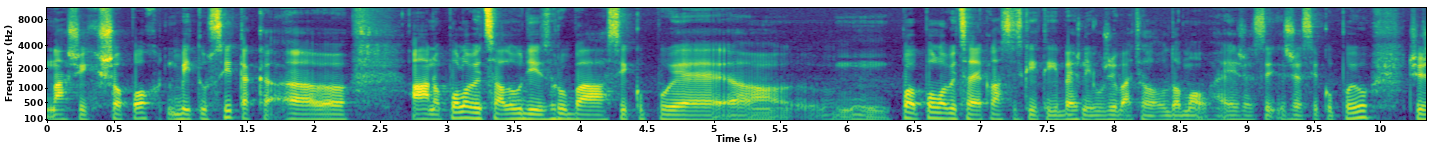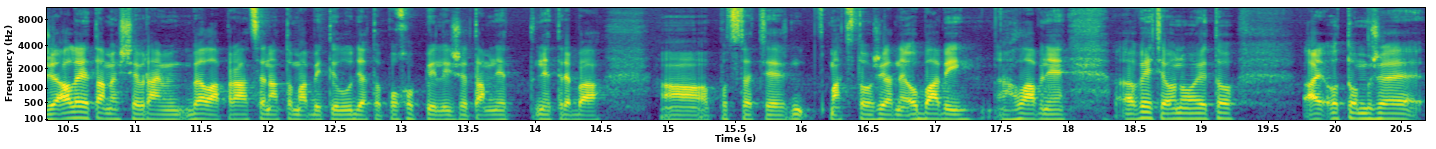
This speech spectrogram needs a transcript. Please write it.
našich shopoch B2C, tak uh, áno, polovica ľudí zhruba si kupuje, uh, po, polovica je klasických tých bežných užívateľov domov, hej, že, si, že si kupujú. Čiže, ale je tam ešte vrajím veľa práce na tom, aby tí ľudia to pochopili, že tam net, netreba uh, v podstate mať z toho žiadne obavy. Hlavne, uh, viete, ono je to aj o tom, že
